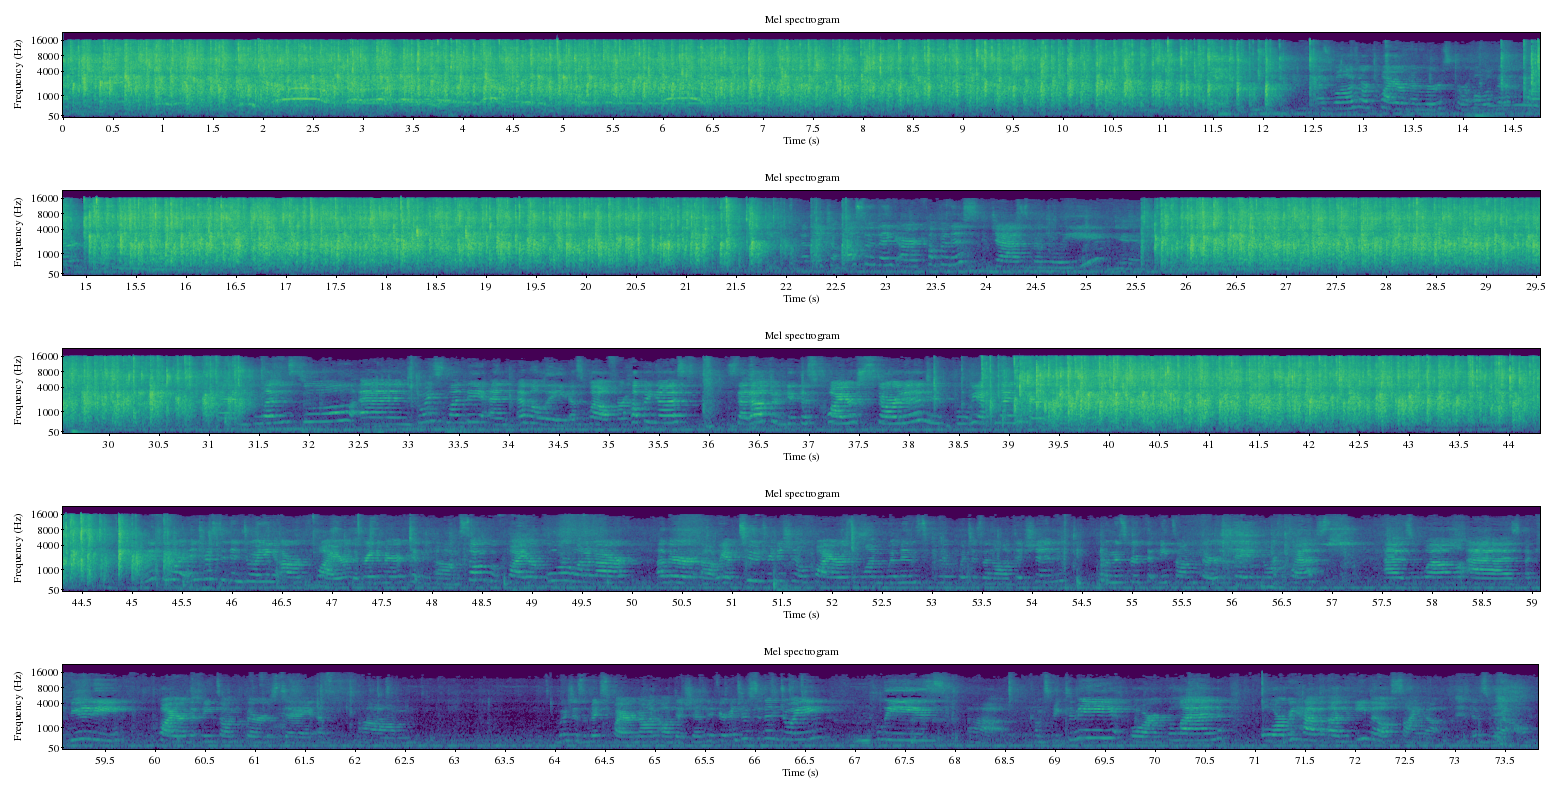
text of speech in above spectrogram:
which is a mixed choir, non-audition. If you're interested in joining, please uh, come speak to me or Glenn, or we have an email sign up as well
